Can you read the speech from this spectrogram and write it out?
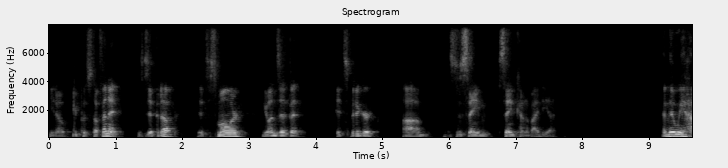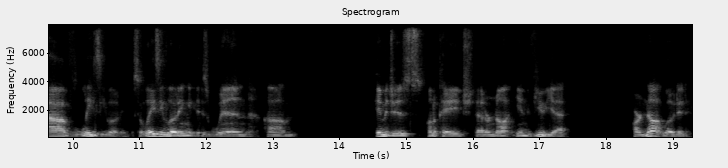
you know, you put stuff in it, zip it up, it's smaller, you unzip it, it's bigger. Um, it's the same, same kind of idea. And then we have lazy loading. So lazy loading is when um, images on a page that are not in view yet are not loaded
